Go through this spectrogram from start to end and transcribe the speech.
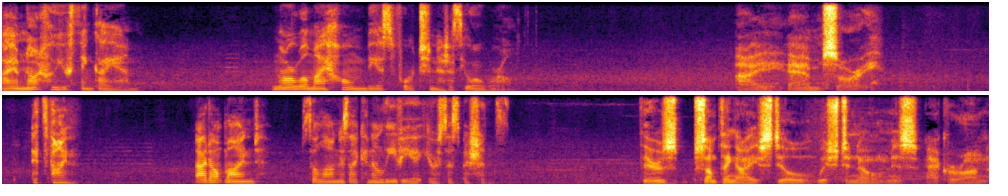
am not who you think I am. Nor will my home be as fortunate as your world. I am sorry. It's fine. I don't mind, so long as I can alleviate your suspicions. There's something I still wish to know, Miss Acheron.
